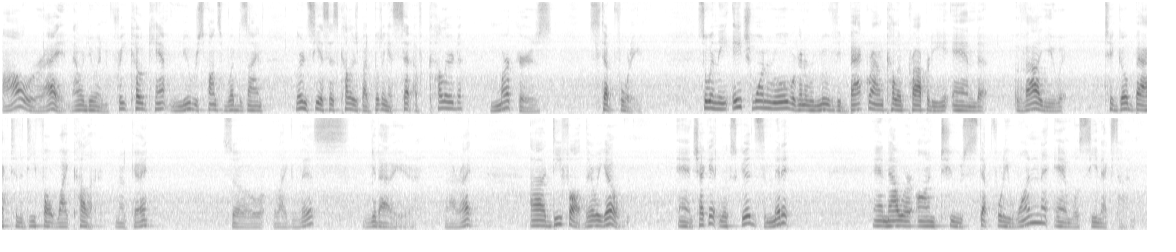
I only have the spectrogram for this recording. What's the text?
All right, now we're doing free code camp, new responsive web design. Learn CSS colors by building a set of colored markers. Step 40. So in the H1 rule, we're going to remove the background color property and value to go back to the default white color. Okay. So like this, get out of here. All right. Uh, default, there we go. And check it, looks good, submit it. And now we're on to step 41 and we'll see you next time.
